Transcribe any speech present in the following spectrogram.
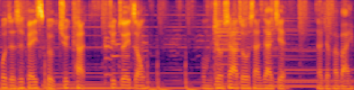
或者是 Facebook 去看去追踪。我们就下周三再见，大家拜拜。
